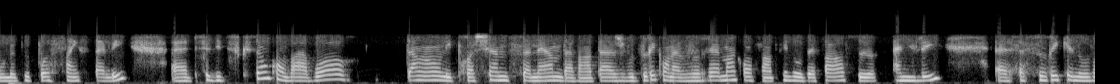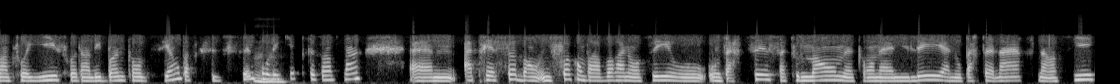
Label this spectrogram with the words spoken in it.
on ne peut pas s'installer. Euh, c'est des discussions qu'on va avoir dans les prochaines semaines davantage. Je vous dirais qu'on a vraiment concentré nos efforts sur annuler, euh, s'assurer que nos employés soient dans des bonnes conditions parce que c'est difficile pour mhm. l'équipe présentement. Euh, après ça, bon, une fois qu'on va avoir annoncé aux, artistes, à tout le monde qu'on a annulé, à nos partenaires financiers,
